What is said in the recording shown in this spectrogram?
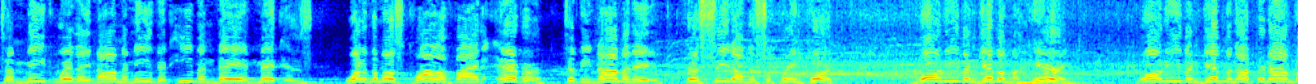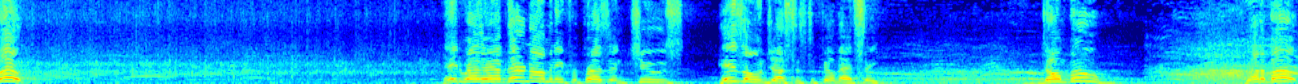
to meet with a nominee that even they admit is one of the most qualified ever to be nominated for a seat on the Supreme Court. Won't even give him a hearing. Won't even give him an up or down vote. They'd rather have their nominee for president choose his own justice to fill that seat. Don't boo. Got to vote.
